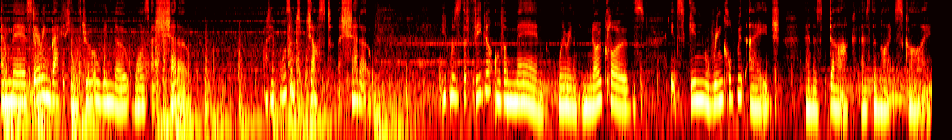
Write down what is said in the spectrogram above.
and there, staring back at him through a window, was a shadow. But it wasn't just a shadow. It was the figure of a man wearing no clothes, its skin wrinkled with age and as dark as the night sky.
